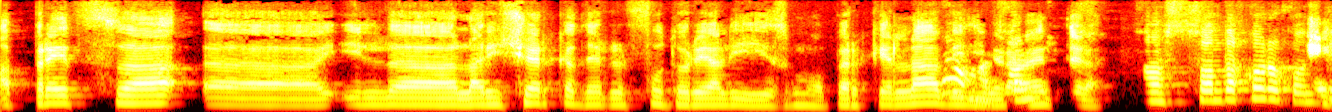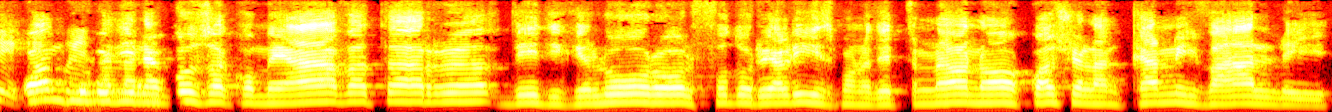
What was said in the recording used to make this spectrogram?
apprezza eh, il- la ricerca del fotorealismo perché là vedi veramente. Sono, sono d'accordo con te. E che quando vedi una cosa come Avatar, vedi che loro il fotorealismo hanno detto: no, no, qua c'è l'Uncanny Valley,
